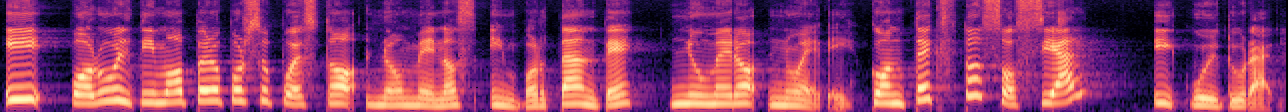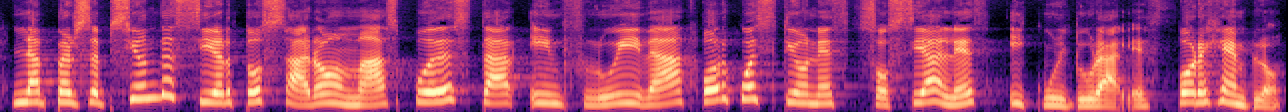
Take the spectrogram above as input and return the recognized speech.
Y por último, pero por supuesto no menos importante, número 9. Contexto social y cultural. La percepción de ciertos aromas puede estar influida por cuestiones sociales y culturales. Por ejemplo,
